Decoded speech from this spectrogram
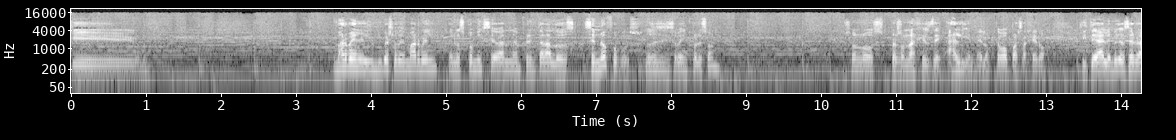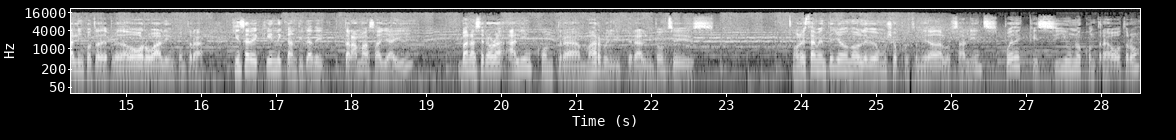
Que. Marvel, el universo de Marvel en los cómics se van a enfrentar a los xenófobos. No sé si saben cuáles son son los personajes de Alien, el octavo pasajero. Literal, en vez de ser Alien contra Depredador o Alien contra... ¿Quién sabe qué cantidad de tramas hay ahí? Van a ser ahora Alien contra Marvel, literal. Entonces, honestamente yo no le veo mucha oportunidad a los aliens. Puede que sí, uno contra otro.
